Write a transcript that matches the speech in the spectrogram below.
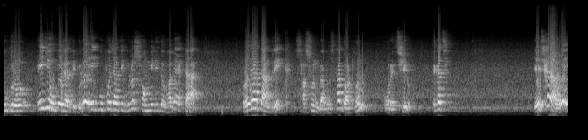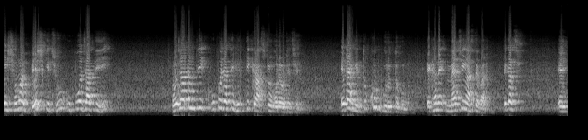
উগ্র, এই যে উপজাতিগুলো, এই উপজাতিগুলো সম্মিলিতভাবে একটা প্রজাতান্ত্রিক শাসন ব্যবস্থা গঠন করেছিল। ঠিক আছে? এছাড়াও এই সময় বেশ কিছু উপজাতি, প্রজাতান্ত্রিক উপজাতি ভিত্তিক রাষ্ট্র গড়ে উঠেছিল। এটা কিন্তু খুব গুরুত্বপূর্ণ। এখানে ম্যাচিং আসতে পারে। ঠিক আছে? এই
